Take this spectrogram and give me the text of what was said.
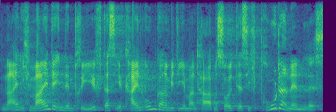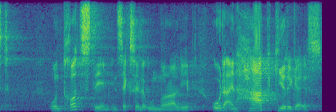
nein, ich meinte in dem Brief, dass ihr keinen Umgang mit jemand haben sollt, der sich Bruder nennen lässt und trotzdem in sexueller Unmoral lebt oder ein Habgieriger ist.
